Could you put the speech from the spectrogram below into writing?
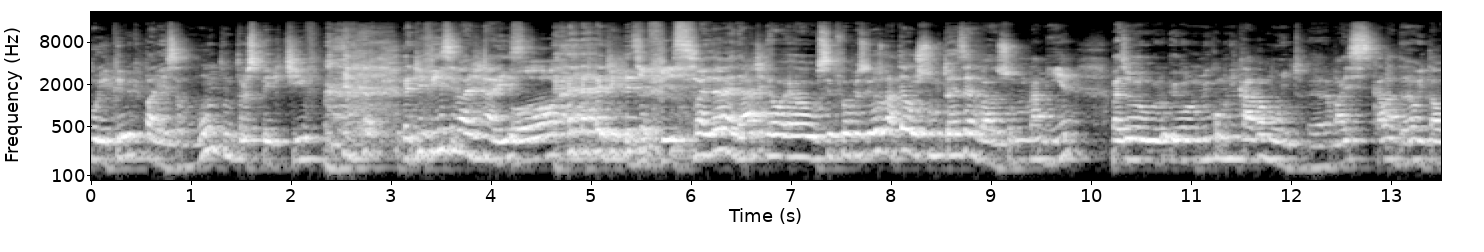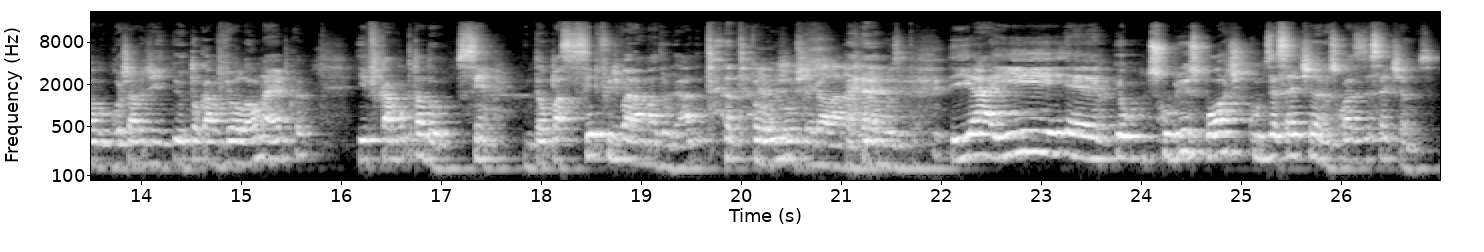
por incrível que pareça, muito introspectivo. é difícil imaginar isso. Oh, É difícil. difícil. Mas na verdade, eu, eu sempre fui uma pessoa. Eu até hoje sou muito reservado, sou na minha, mas eu, eu não me comunicava muito. Eu era mais caladão e tal. Eu gostava de. Eu tocava violão na época e ficava no computador, sempre. Então eu sempre fui de varar a madrugada até hoje. Vamos chegar lá na, na música. E aí é, eu descobri o esporte com 17 anos, quase 17 anos.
